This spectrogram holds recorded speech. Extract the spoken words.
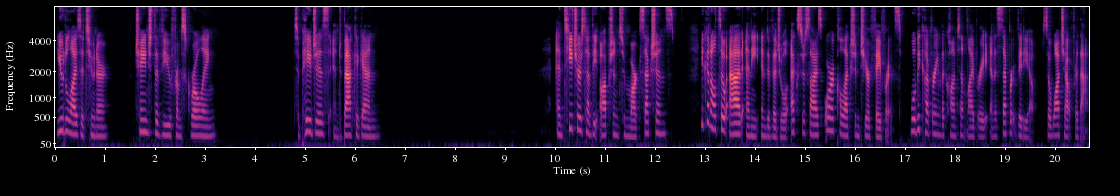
utilize a tuner, change the view from scrolling to pages and back again, and teachers have the option to mark sections. You can also add any individual exercise or a collection to your favorites. We'll be covering the content library in a separate video, so watch out for that.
